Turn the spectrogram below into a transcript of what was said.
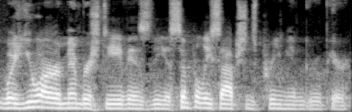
where you are a member, Steve, is the Simple Lease Options Premium group here.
